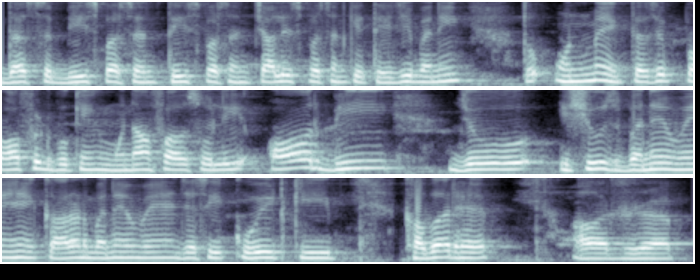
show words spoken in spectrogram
10 से 20 परसेंट, तीस परसेंट, चालीस परसेंट की तेज़ी बनी तो उनमें एक तरह से प्रॉफिट बुकिंग मुनाफा वसूली और भी जो इश्यूज़ बने हुए हैं, कारण बने हुए हैं, जैसे कि कोविड की खबर है और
